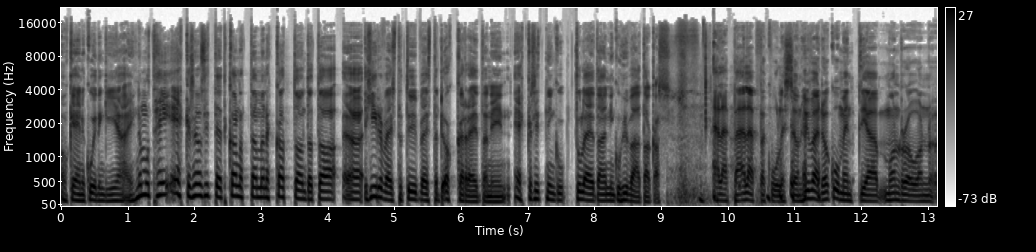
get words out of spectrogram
Okei, no kuitenkin jäi. No mutta hei, ehkä se on sitten, että kannattaa mennä katsomaan tota, äh, hirveistä tyypeistä dokkareita, niin ehkä sitten niinku tulee jotain niinku hyvää takas. Äläppä, äläppä kuule, se on hyvä dokumentti ja Monroe on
